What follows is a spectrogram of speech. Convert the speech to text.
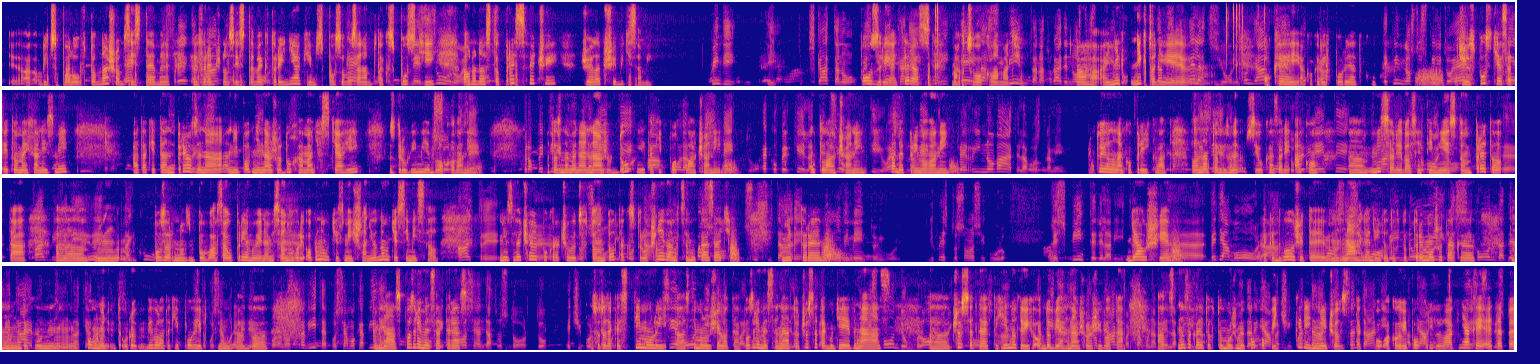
byť spolu v tom našom systéme, referenčnom systéme, ktorý nejakým spôsobom sa nám to tak spustí a ono nás to presvedčí, že je lepšie byť sami. Pozri, aj teraz ma chcú oklamať. Aha, aj nik, nikto nie je OK, ako keby v poriadku. Čiže spustia sa tieto mechanizmy a taký ten prirodzený podnet nášho ducha mať vzťahy s druhými je blokovaný. A to znamená, náš duch je taký potláčaný, utláčaný a deprimovaný. To je len ako príklad, ale na to, aby sme si ukázali, ako mysel je vlastne tým miestom. Preto tá pozornosť Boha sa upriamuje na mysel. On hovorí, obnovte zmýšľanie, obnovte si mysel. Dnes večer, pokračujúc v tomto, tak stručne vám chcem ukázať niektoré Ďalšie. Eh, také dôležité náhľady do tohto, ktoré môžu tak, eh, mm, tak mm, pohnúť, vyvolať taký pohyb mm, v, v nás. Pozrieme sa teraz sú to také stimuly, stimuly života. Pozrieme sa na to, čo sa tak udeje v nás, čo sa tak v tých jednotlivých obdobiach nášho života. A na základe tohto môžeme pochopiť, kedy niečo sa tak po, ako by pokrivilo, ak v nejakej etape.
